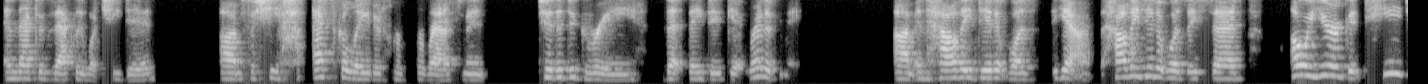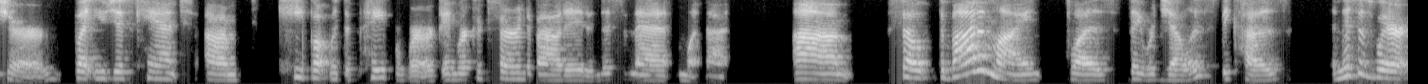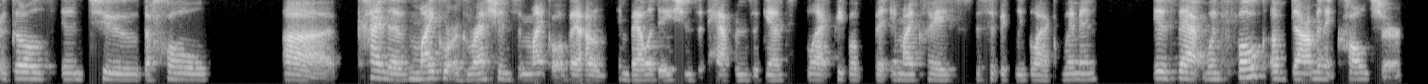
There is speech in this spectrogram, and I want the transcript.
And that's exactly what she did. Um, so she escalated her harassment to the degree that they did get rid of me. Um, and how they did it was, yeah, how they did it was they said, oh, you're a good teacher, but you just can't um, keep up with the paperwork and we're concerned about it and this and that and whatnot. Um, so the bottom line was they were jealous because, and this is where it goes into the whole uh, kind of microaggressions and micro invalidations that happens against Black people, but in my case, specifically Black women, is that when folk of dominant culture,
